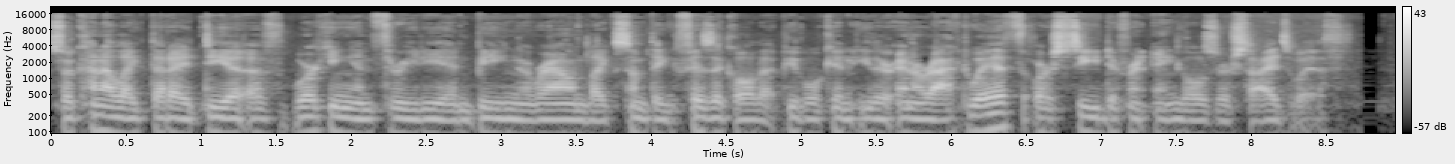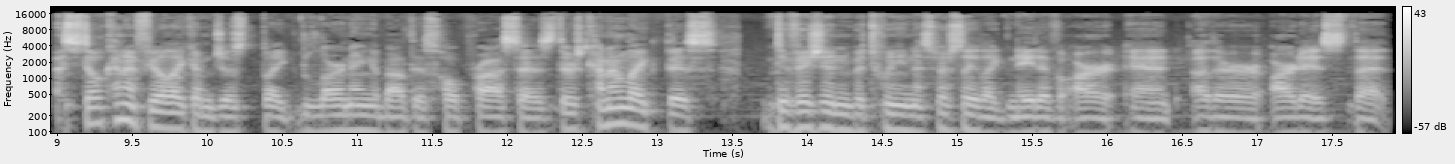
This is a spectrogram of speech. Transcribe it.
So, kind of like that idea of working in 3D and being around like something physical that people can either interact with or see different angles or sides with. I still kind of feel like I'm just like learning about this whole process. There's kind of like this division between especially like native art and other artists that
